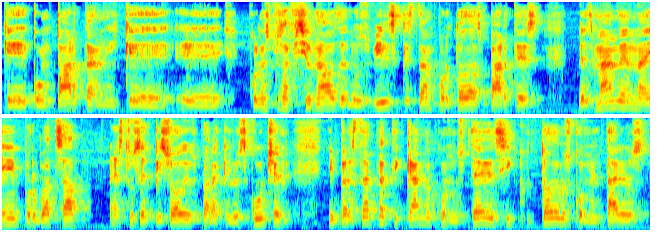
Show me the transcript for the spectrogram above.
que compartan y que eh, con estos aficionados de los Bills que están por todas partes, les manden ahí por WhatsApp estos episodios para que lo escuchen y para estar platicando con ustedes y con todos los comentarios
